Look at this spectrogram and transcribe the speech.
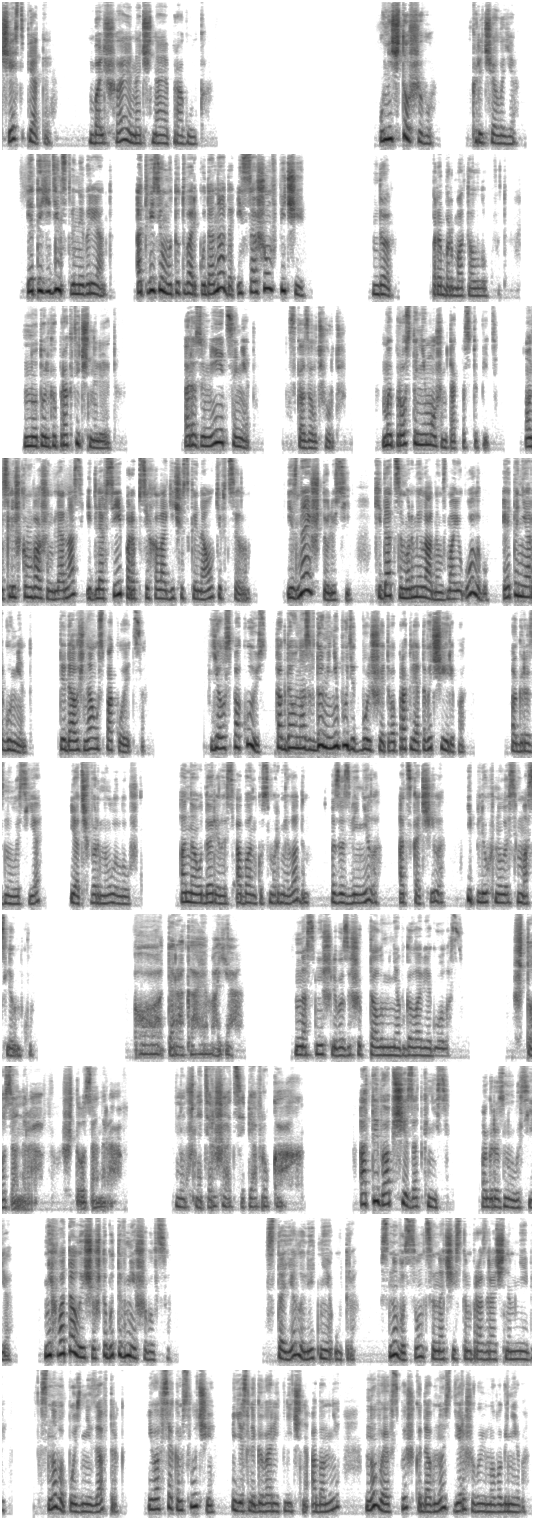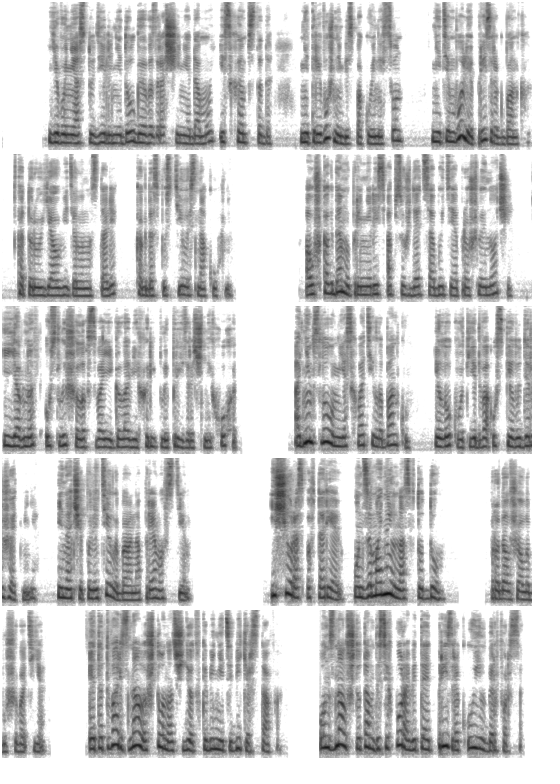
Часть пятая. Большая ночная прогулка. «Уничтожь его!» — кричала я. «Это единственный вариант. Отвезем эту тварь куда надо и сожжем в печи». «Да», — пробормотал Локвуд. «Но только практично ли это?» «Разумеется, нет», — сказал Чурдж. «Мы просто не можем так поступить. Он слишком важен для нас и для всей парапсихологической науки в целом. И знаешь что, Люси, кидаться мармеладом в мою голову — это не аргумент. Ты должна успокоиться. Я успокоюсь, когда у нас в доме не будет больше этого проклятого черепа. Огрызнулась я и отшвырнула ложку. Она ударилась о банку с мармеладом, зазвенела, отскочила и плюхнулась в масленку. «О, дорогая моя!» Насмешливо зашептал у меня в голове голос. «Что за нрав? Что за нрав? Нужно держать себя в руках. А ты вообще заткнись, огрызнулась я. Не хватало еще, чтобы ты вмешивался. Стояло летнее утро. Снова солнце на чистом прозрачном небе. Снова поздний завтрак. И во всяком случае, если говорить лично обо мне, новая вспышка давно сдерживаемого гнева. Его не остудили ни долгое возвращение домой из Хэмпстеда, ни тревожный беспокойный сон, ни тем более призрак банка, которую я увидела на столе, когда спустилась на кухню. А уж когда мы принялись обсуждать события прошлой ночи, и я вновь услышала в своей голове хриплый призрачный хохот, одним словом я схватила банку, и Локвуд едва успел удержать меня, иначе полетела бы она прямо в стену. Еще раз повторяю, он заманил нас в тот дом, продолжала бушевать я. Эта тварь знала, что нас ждет в кабинете Бикерстафа. Он знал, что там до сих пор обитает призрак Уилберфорса.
